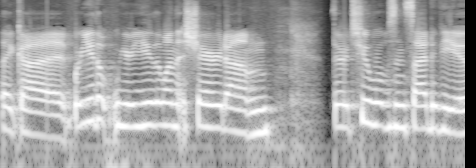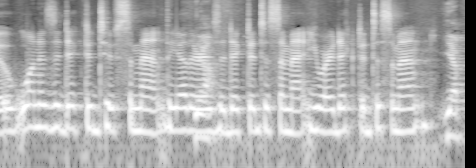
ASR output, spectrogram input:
Like uh were you the were you the one that shared um there are two wolves inside of you. One is addicted to cement, the other Yeah. is addicted to cement. You are addicted to cement. Yep.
